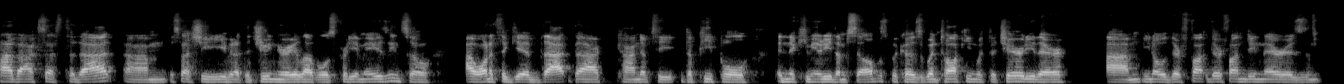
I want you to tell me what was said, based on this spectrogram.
have access to that, um, especially even at the junior A level, is pretty amazing. So I wanted to give that back kind of to the people in the community themselves because when talking with the charity there, um, you know, their fu- their funding there isn't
